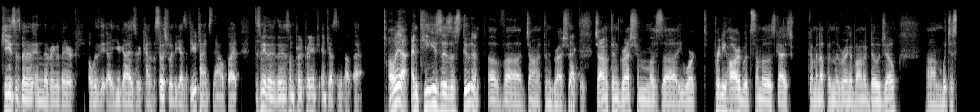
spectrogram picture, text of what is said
Keys has been in, in the ring there uh, with uh, you guys, or kind of associated with you guys a few times now. But to me, there, there's something pretty, pretty interesting about that. Oh yeah, and Keys is a student of uh, Jonathan Gresham. Exactly. Jonathan Gresham was uh, he worked pretty hard with some of those guys coming up in the Ring of Honor dojo, um, which is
